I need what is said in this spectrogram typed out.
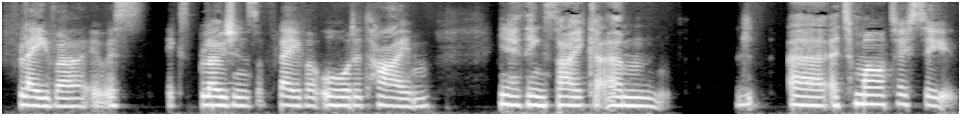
flavor. It was explosions of flavor all the time. You know, things like um uh, a tomato soup.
